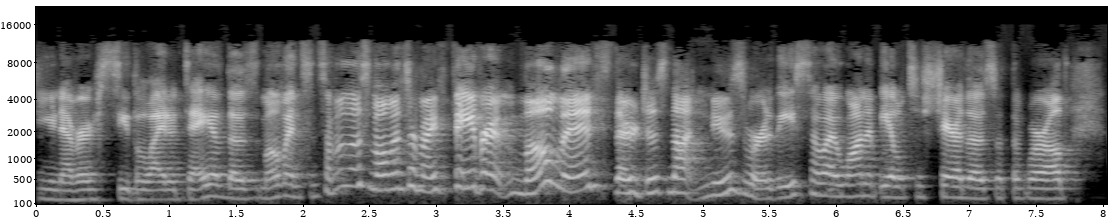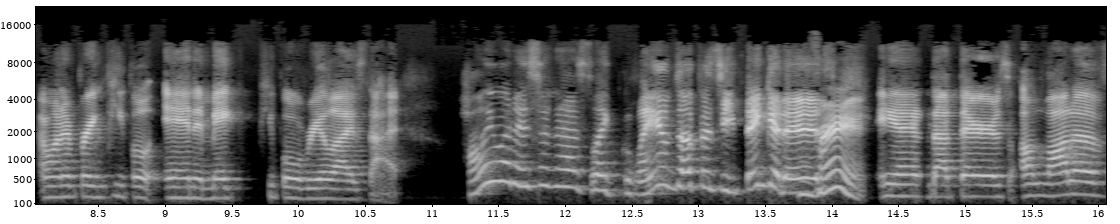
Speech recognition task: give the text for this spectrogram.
you never see the light of day of those moments. And some of those moments are my favorite moments. They're just not newsworthy. So i want to be able to share those with the world. I want to bring people in and make people realize that hollywood isn't as like glammed up as you think it is right. and that there's a lot of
